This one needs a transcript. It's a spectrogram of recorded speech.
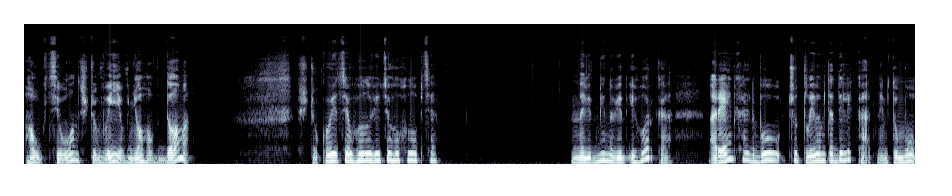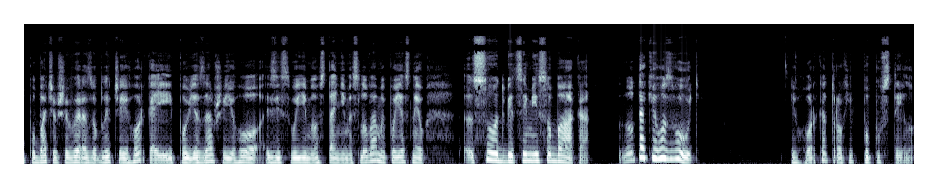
Аукціон, що виє в нього вдома? Що коїться в голові цього хлопця? На відміну від Ігорка, Рейнхальд був чутливим та делікатним, тому, побачивши вираз обличчя Ігорка і пов'язавши його зі своїми останніми словами, пояснив Содбі, це мій собака. Ну, так його звуть. І горка трохи попустило.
